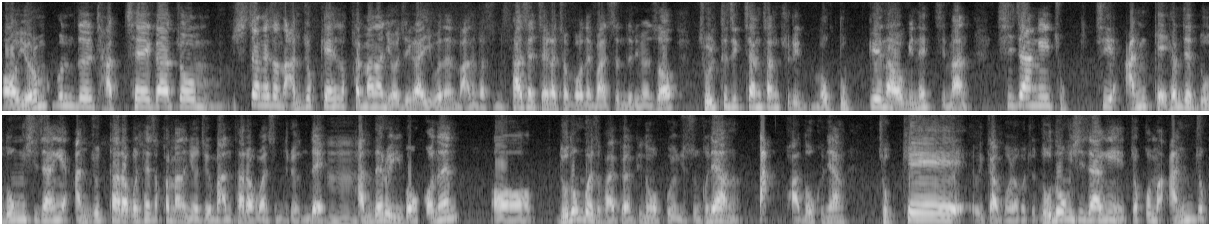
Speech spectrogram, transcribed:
어, 이런 부분들 자체가 좀 시장에서는 안 좋게 해석할 만한 여지가 이번엔 많은 것 같습니다. 사실 제가 저번에 말씀드리면서 졸트 직장 창출이 뭐 높게 나오긴 했지만 시장이 좋지 않게 현재 노동 시장이 안 좋다라고 해석할 만한 여지가 많다라고 말씀드렸는데 음. 반대로 이번 거는 어, 노동부에서 발표한 비농업 고용 지수는 그냥 딱 봐도 그냥 좋게 그러니까 뭐라 그러죠 노동 시장이 조금 안 좋,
